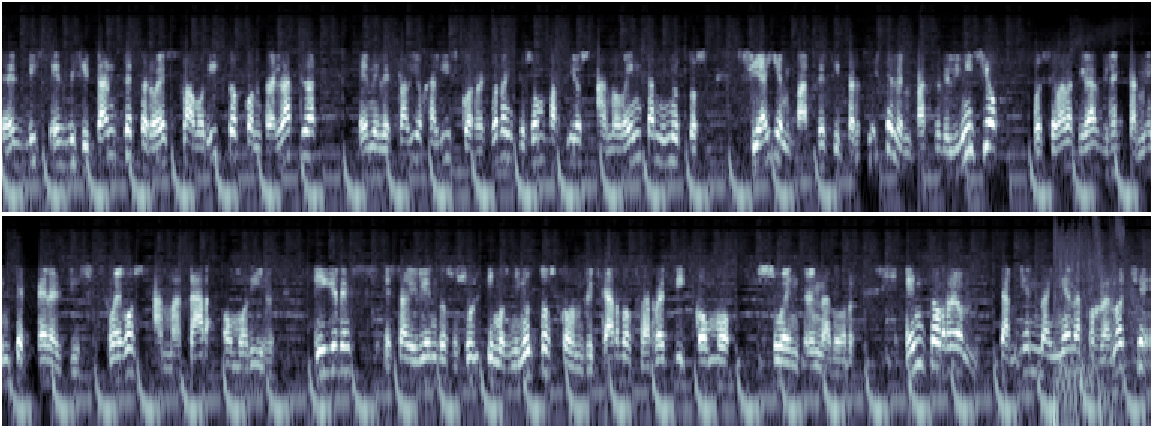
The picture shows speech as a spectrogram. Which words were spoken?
es, es visitante, pero es favorito contra el Atlas en el Estadio Jalisco. Recuerden que son partidos a 90 minutos si hay empate, si persiste el empate del inicio, pues se van a tirar directamente penaltis, fuegos a matar o morir. Tigres está viviendo sus últimos minutos con Ricardo Ferretti como su entrenador. En Torreón, también mañana por la noche,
